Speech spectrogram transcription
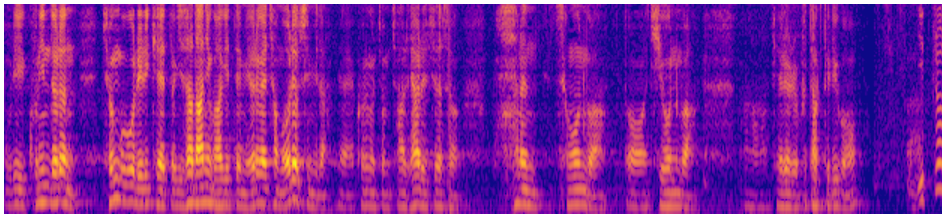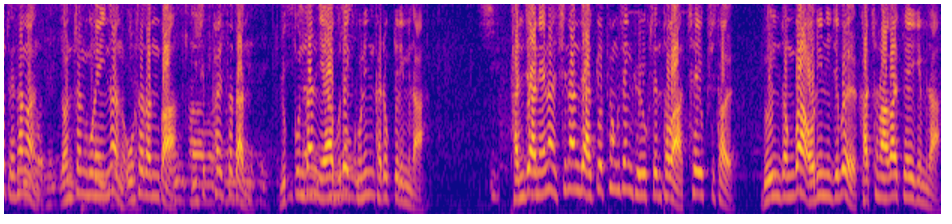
우리 군인들은 전국을 이렇게 또 이사 다니고 하기 때문에 여러 가지 참 어렵습니다. 예, 그런 걸 좀 잘 헤아려 주셔서 많은 성원과 또 지원과 아, 배려를 부탁드리고 입주 대상은 연천군에 있는 5사단과 28사단, 6군단 예하부대 군인 가족들입니다. 단지 안에는 신안대학교 평생교육센터와 체육시설, 노인정과 어린이집을 갖춰나갈 계획입니다.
